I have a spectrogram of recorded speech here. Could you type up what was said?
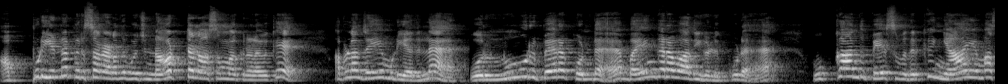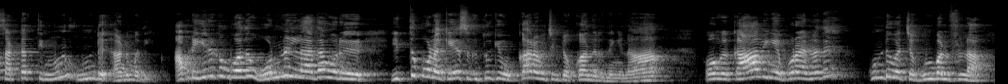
அப்படி என்ன பெருசாக நடந்து போச்சு? நாட்டை நாசமாக்குற அளவுக்கு அப்படிலாம் செய்ய முடியாதுல்ல? ஒரு நூறு பேரை கொண்ட பயங்கரவாதிகளுக்கு கூட உட்கார்ந்து பேசுவதற்கு நியாயமா சட்டத்தின் முன் உண்டு அனுமதி. அப்படி இருக்கும்போது ஒன்றும் இல்லாத ஒரு இத்து போன கேஸுக்கு தூக்கி உட்கார வச்சுக்கிட்டு உட்காந்துருந்தீங்கன்னா உங்கள் காவிங்க பூரா என்னது? குண்டு வச்ச கும்பல் ஃபுல்லாக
